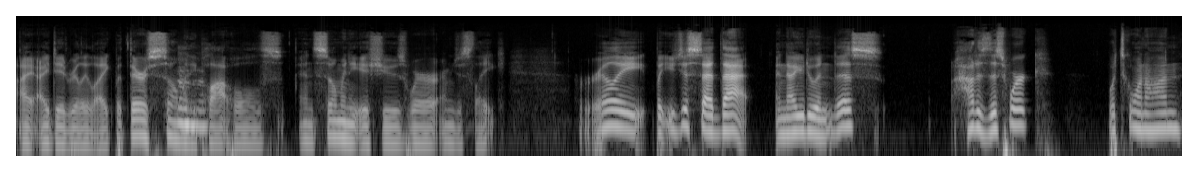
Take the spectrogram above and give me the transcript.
I I did really like, but there's so many Mhm. plot holes and so many issues where I'm just like really, but you just said that and now you're doing this. How does this work? What's going on?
